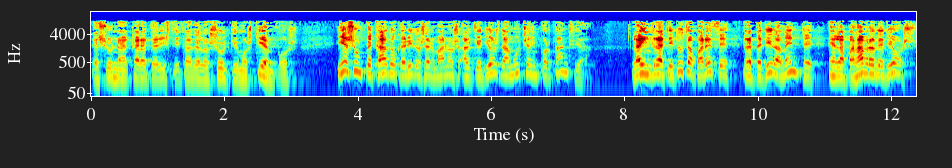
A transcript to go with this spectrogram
es una característica de los últimos tiempos y es un pecado, queridos hermanos, al que Dios da mucha importancia. La ingratitud aparece repetidamente en la palabra de Dios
